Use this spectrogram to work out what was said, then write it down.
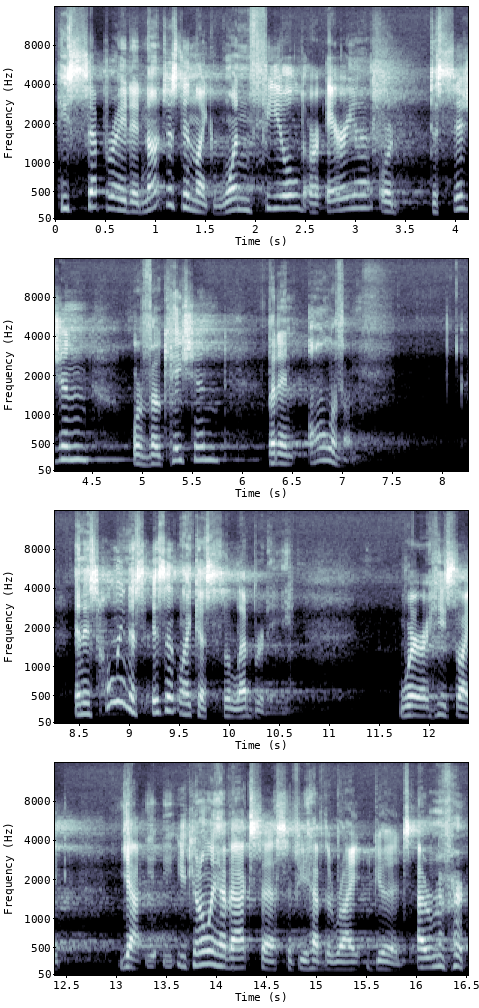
He's separated not just in like one field or area or decision or vocation, but in all of them. And his holiness isn't like a celebrity where he's like, yeah, you can only have access if you have the right goods. I remember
